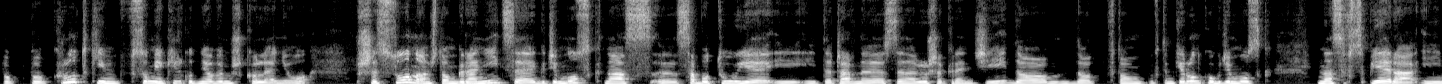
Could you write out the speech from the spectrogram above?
po, po krótkim, w sumie kilkudniowym szkoleniu, przesunąć tą granicę, gdzie mózg nas sabotuje i, i te czarne scenariusze kręci, do, do, w, tą, w tym kierunku, gdzie mózg nas wspiera i,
